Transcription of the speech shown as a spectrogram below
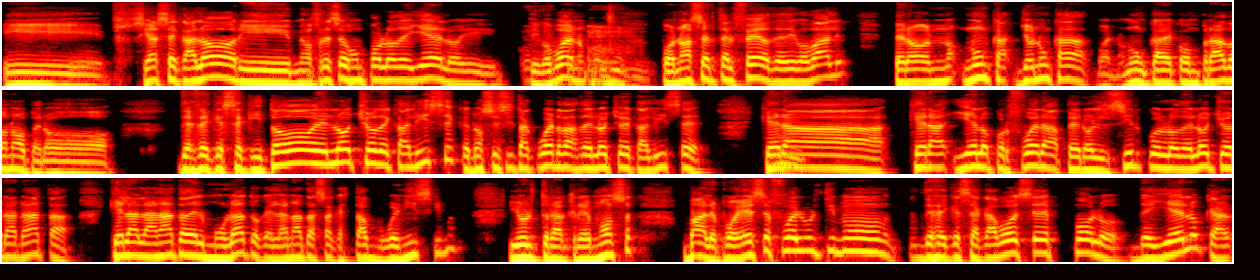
y si hace calor y me ofreces un polo de hielo y digo, bueno, por no hacerte el feo, te digo, vale, pero nunca, yo nunca, bueno, nunca he comprado, no, pero desde que se quitó el 8 de Calice, que no sé si te acuerdas del 8 de Calice, que mm. era, que era hielo por fuera, pero el círculo del 8 era nata, que era la nata del mulato, que es la nata esa que está buenísima y ultra cremosa. Vale, pues ese fue el último, desde que se acabó ese polo de hielo, que,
